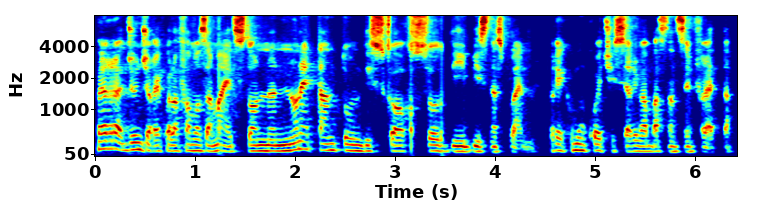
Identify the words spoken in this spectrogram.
per raggiungere quella famosa milestone non è tanto un discorso di business plan, perché comunque ci si arriva abbastanza in fretta,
